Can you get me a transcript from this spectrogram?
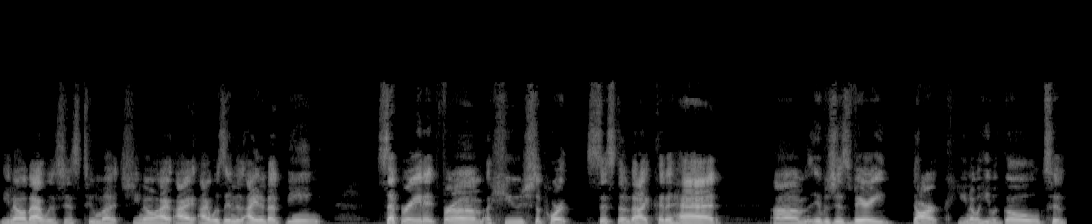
You know, that was just too much. You know, I I I was in I ended up being separated from a huge support system that I could have had. Um, it was just very dark. You know, he would go to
